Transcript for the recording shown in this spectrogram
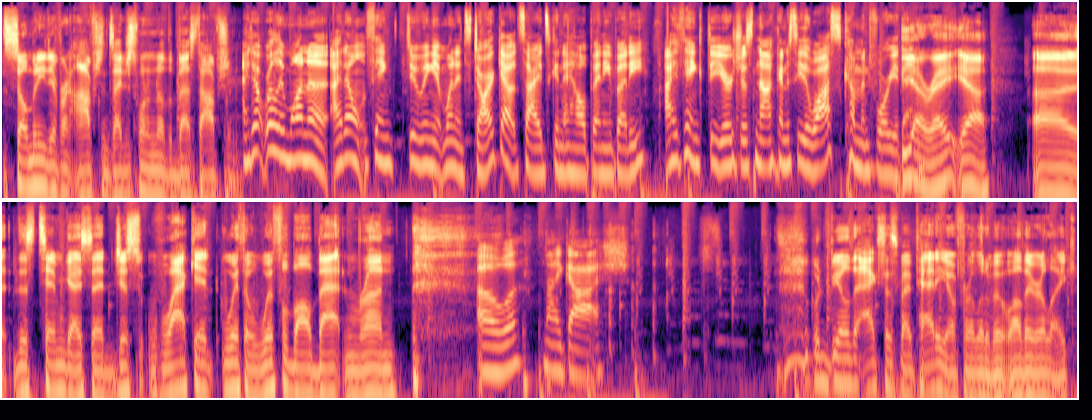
so many different options. I just want to know the best option. I don't really want to, I don't think doing it when it's dark outside is going to help anybody. I think that you're just not going to see the wasps coming for you then. Yeah, right. Yeah. Uh, this Tim guy said, just whack it with a wiffle ball bat and run. Oh my gosh. Wouldn't be able to access my patio for a little bit while they were like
